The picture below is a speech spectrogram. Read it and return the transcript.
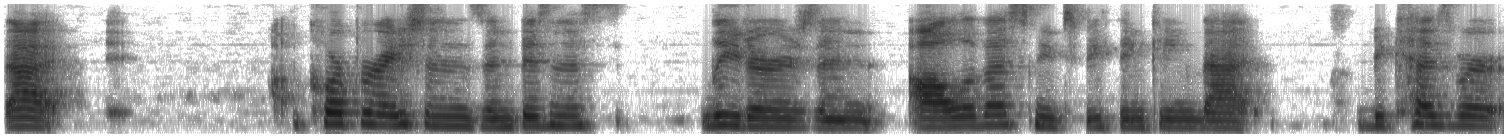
that corporations and business leaders and all of us need to be thinking that because we're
